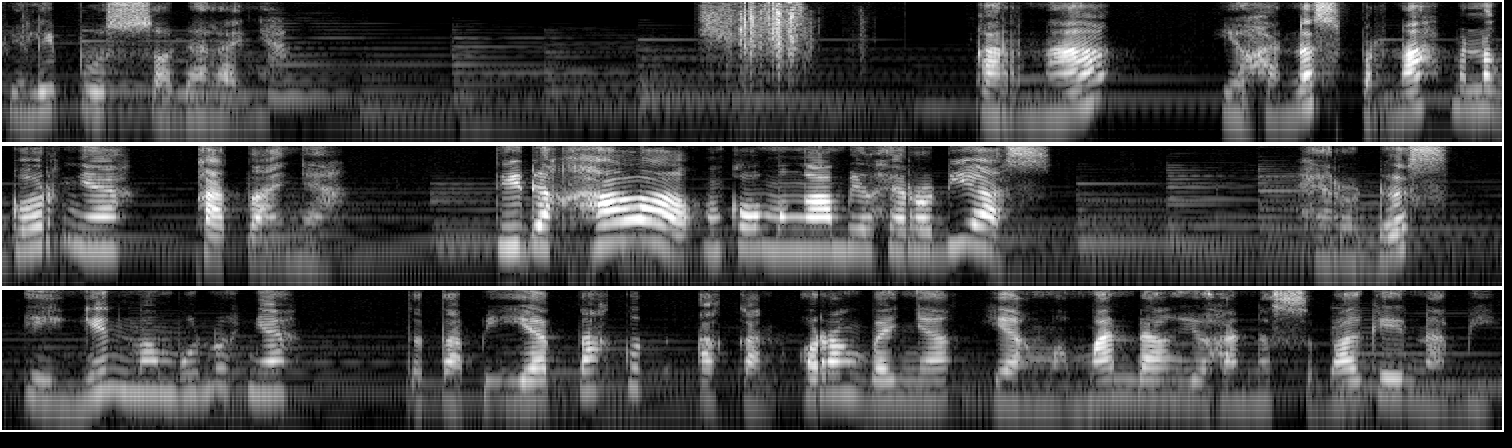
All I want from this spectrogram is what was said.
Filipus saudaranya. Karena Yohanes pernah menegurnya, katanya, "Tidak halal engkau mengambil Herodias." Herodes ingin membunuhnya, tetapi ia takut akan orang banyak yang memandang Yohanes sebagai nabi.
